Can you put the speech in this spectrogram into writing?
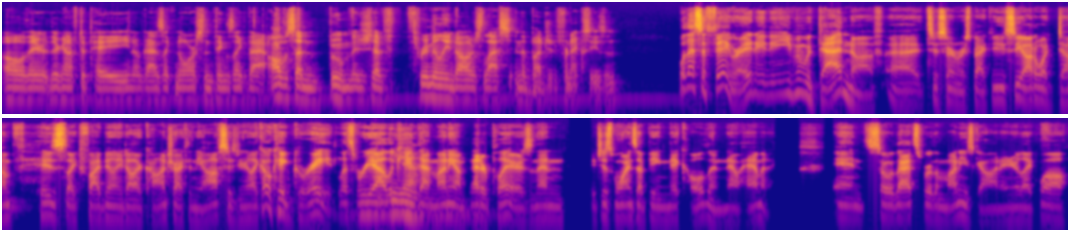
oh they're they're going to have to pay you know guys like Norris and things like that. All of a sudden, boom, they just have three million dollars less in the budget for next season. Well, that's the thing, right? Even with Dadonov, uh, to a certain respect, you see Ottawa dump his like five million dollar contract in the offseason. You're like, okay, great, let's reallocate Yeah. that money on better players, and then it just winds up being Nick Holden now Hammond, and so that's where the money's gone. And you're like, well,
